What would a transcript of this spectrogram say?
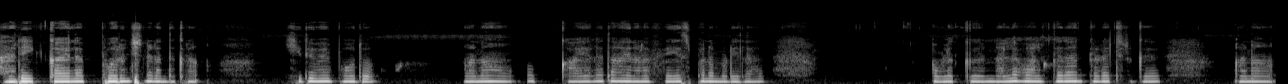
ஹரி கையில் புரிஞ்சு நடந்துக்கிறான். இதுவே போதும். ஆனால் கையில் தான் என்னால் ஃபேஸ் பண்ண முடியல. அவளுக்கு நல்ல வாழ்க்கை தான் கிடைச்சிருக்கு. ஆனால்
